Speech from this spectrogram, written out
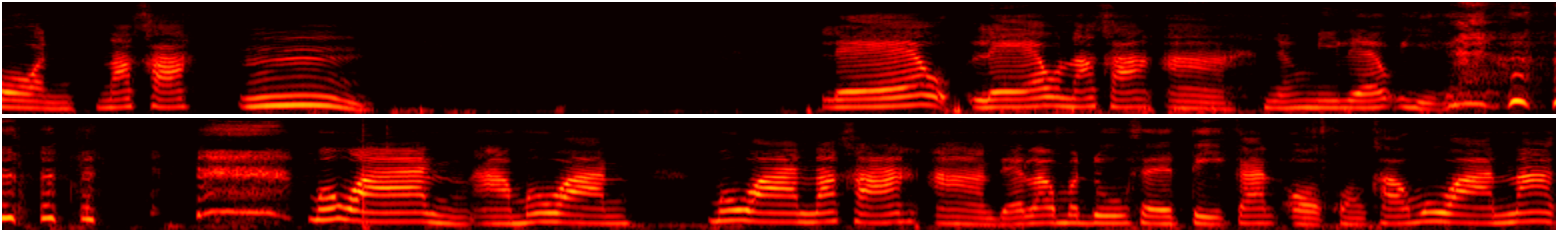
ก่อนนะคะ อืม แล้วแล้วนะคะ อ่า ยังมีแล้วอีก เมื่อวาน อ่า เมื่อวาน เมื่อวานนะคะ อ่า เดี๋ยวเรามาดูสถิติการออกของเขาเมื่อวานนาค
